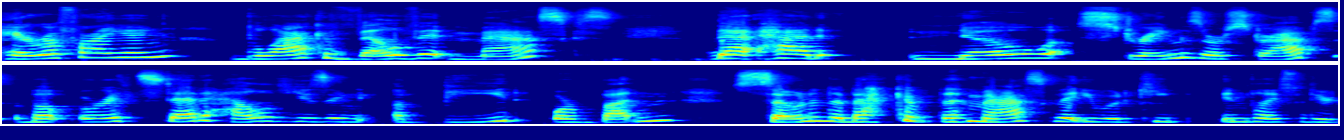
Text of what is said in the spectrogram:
terrifying black velvet masks that had no strings or straps, but were instead held using a bead or button sewn in the back of the mask that you would keep in place with your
